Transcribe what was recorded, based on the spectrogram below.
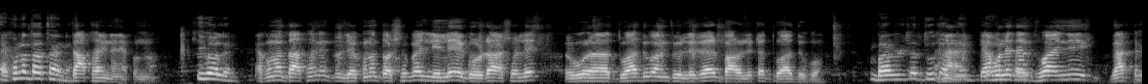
এখনও দাঁত হয় না দাঁত হয় না এখনও। কি বলেন? এখনও দাঁত হয়নি যে কোনো ভাই নিলে গরুটা আসলে দোয়া দেবো আমি দুই লিটার বারো লিটার দোয়া দেবো। বারো লিটার দুধ হ্যাঁ কেবলে তাই ধোয়াইনি গাড়তেন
